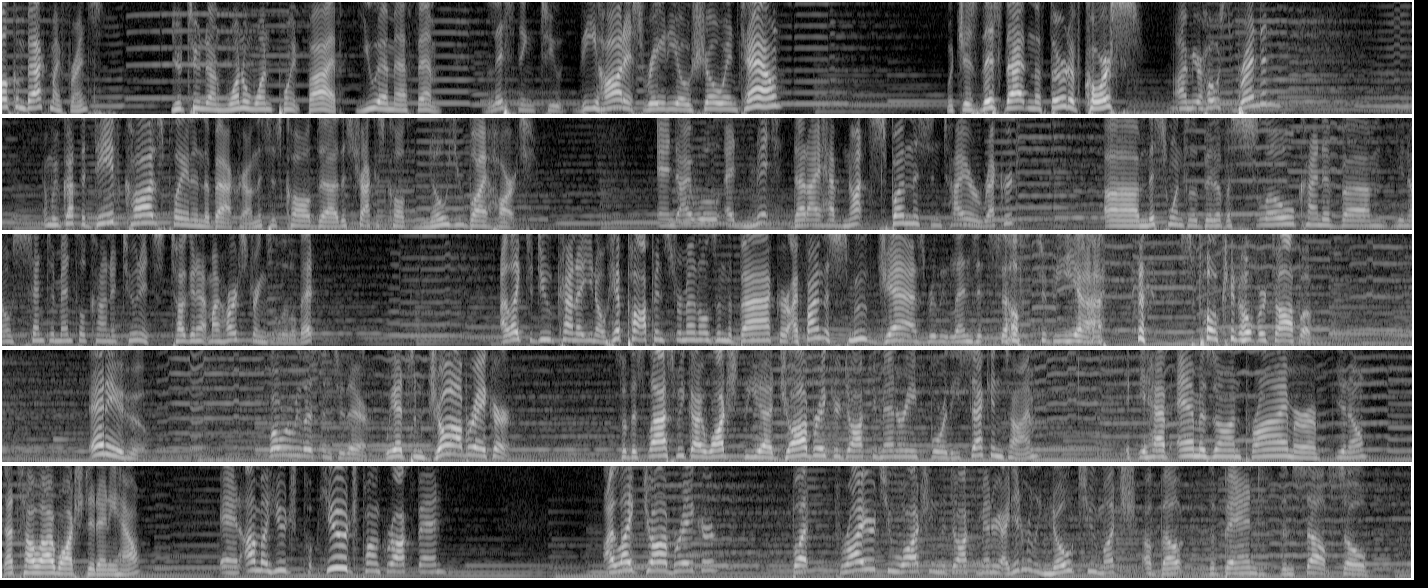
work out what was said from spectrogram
welcome back, my friends. You're tuned on 101.5 UMFM, listening to the hottest radio show in town, which is This, That, and the Third, of course. I'm your host, Brendan. And we've got the Dave Koz playing in the background. This is called, uh, this track is called Know You by Heart. And I will admit that I have not spun this entire record. Um, this one's a bit of a slow, kind of, um, you know, sentimental kind of tune. It's tugging at my heartstrings a little bit. I like to do kind of, you know, hip hop instrumentals in the back, or I find the smooth jazz really lends itself to be uh, spoken over top of. Anywho, what were we listening to there? We had some Jawbreaker. So this last week I watched the uh, Jawbreaker documentary for the second time. If you have Amazon Prime or, you know, that's how I watched it anyhow. And I'm a huge huge punk rock fan. I like Jawbreaker, but prior to watching the documentary, I didn't really know too much about the band themselves. So,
